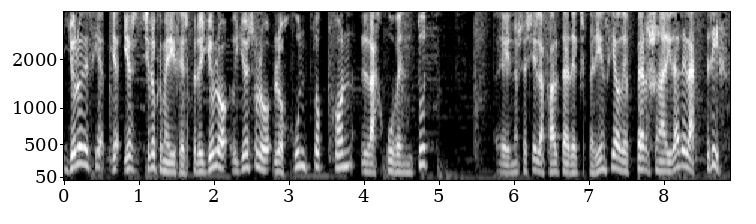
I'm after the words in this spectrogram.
yo lo decía, yo, yo, sé lo que me dices, pero yo, lo, yo eso lo, lo junto con la juventud eh, no sé si la falta de experiencia o de personalidad de la actriz,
